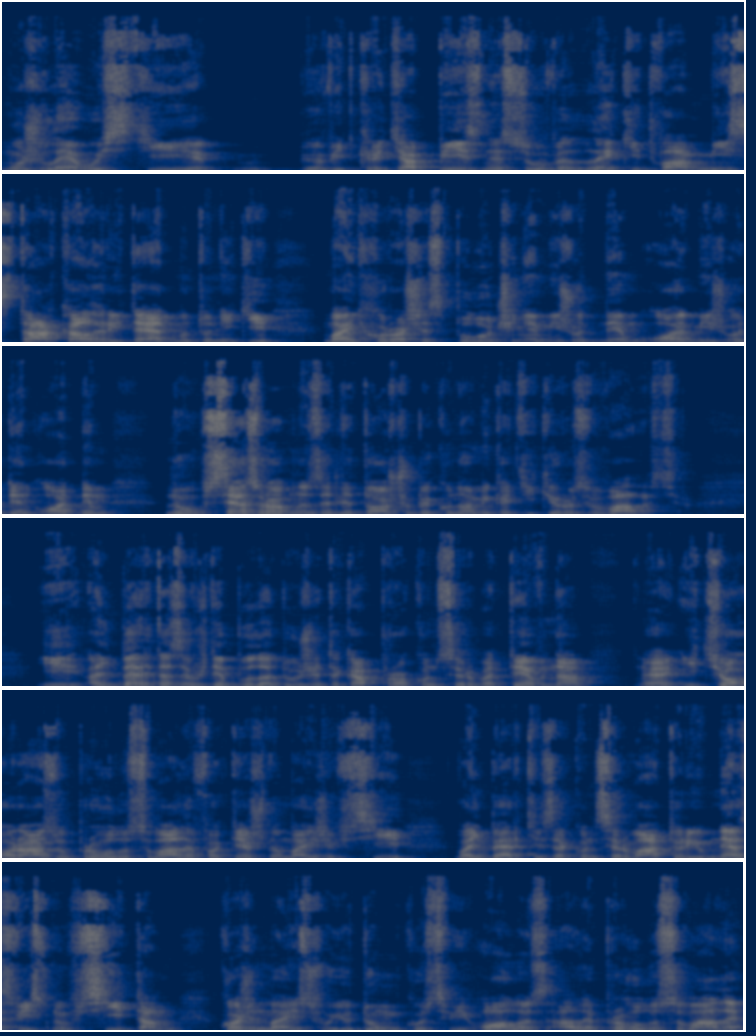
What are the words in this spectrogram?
можливості відкриття бізнесу, великі два міста Калгарі та Едмонтон, які мають хороше сполучення між одним між один одним. Ну, все зроблено для того, щоб економіка тільки розвивалася. І Альберта завжди була дуже така проконсервативна. Е, І цього разу проголосували фактично майже всі в Альберті за консерваторів. Не, звісно, всі там, кожен має свою думку, свій голос, але проголосували,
